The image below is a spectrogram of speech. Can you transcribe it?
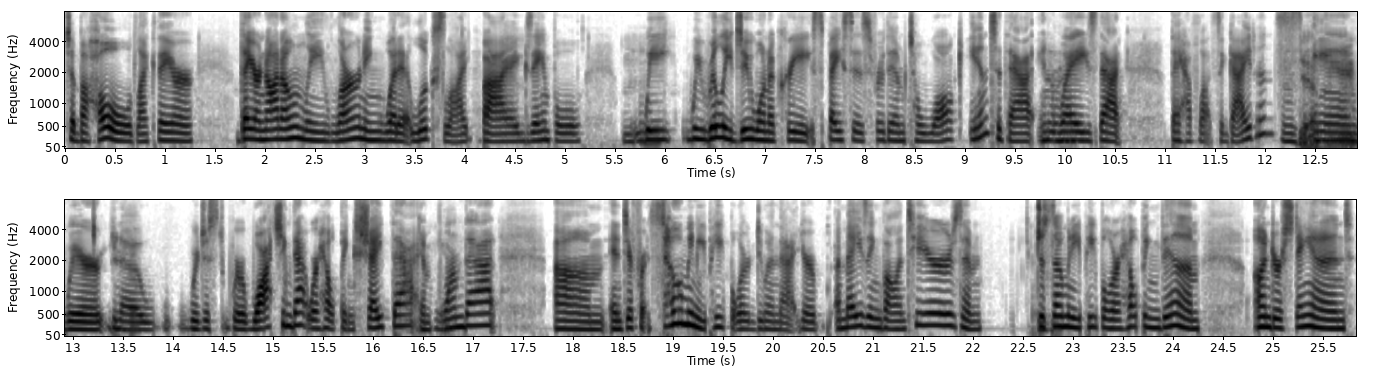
to behold. Like they are, they are not only learning what it looks like by example. Mm-hmm. We we really do want to create spaces for them to walk into that in mm-hmm. ways that they have lots of guidance mm-hmm. and we're you know we're just we're watching that we're helping shape that inform that um, and different so many people are doing that. You're amazing volunteers and just so many people are helping them understand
